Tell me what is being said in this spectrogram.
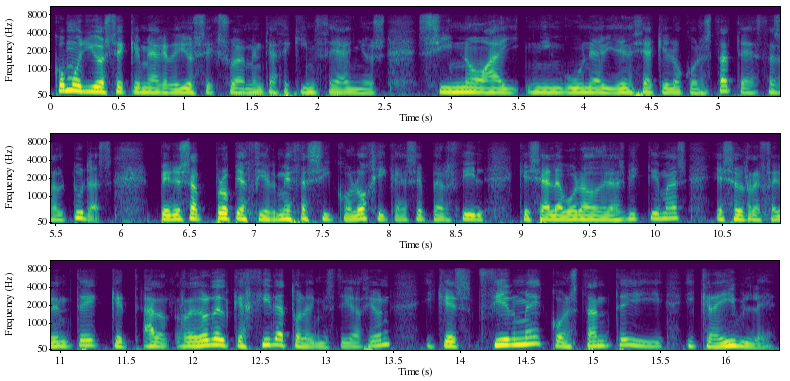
como yo sé que me agredió sexualmente hace 15 15 años si no hay ninguna evidencia que lo constate a estas alturas. Pero esa propia firmeza psicológica, ese perfil que se ha elaborado de las víctimas, es el referente que, alrededor del que gira toda la investigación y que es firme, constante y, creíble.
